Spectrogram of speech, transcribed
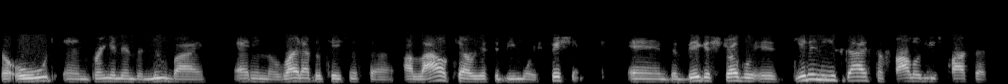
the old and bringing in the new by adding the right applications to allow carriers to be more efficient. And the biggest struggle is getting these guys to follow these processes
